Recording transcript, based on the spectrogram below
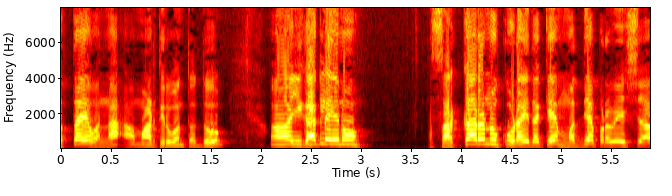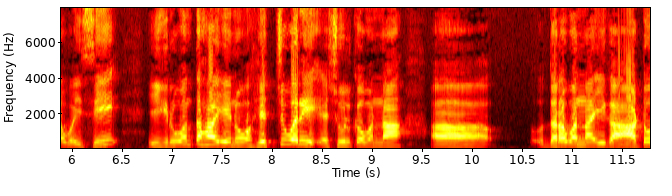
ಒತ್ತಾಯವನ್ನು ಮಾಡ್ತಿರುವಂಥದ್ದು. ಈಗಾಗಲೇ ಏನು, ಸರ್ಕಾರನೂ ಕೂಡ ಇದಕ್ಕೆ ಮಧ್ಯಪ್ರವೇಶ ವಹಿಸಿ, ಈಗಿರುವಂತಹ ಏನು ಹೆಚ್ಚುವರಿ ಶುಲ್ಕವನ್ನು ದರವನ್ನ ಈಗ ಆಟೋ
